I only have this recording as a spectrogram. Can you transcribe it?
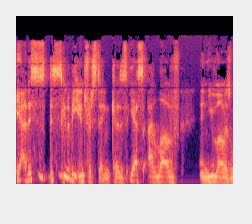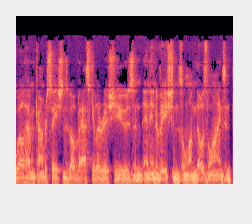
Yeah, this is this is going to be interesting because yes, I love and you love as well having conversations about vascular issues and, and innovations along those lines. And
